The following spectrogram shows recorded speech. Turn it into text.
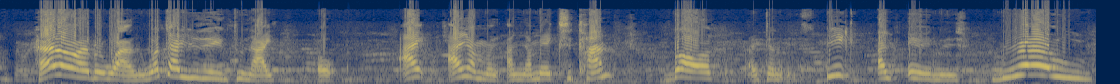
Hello everyone, what are you doing tonight? Oh, I I am a, a Mexican, but I can speak an English. Bro!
